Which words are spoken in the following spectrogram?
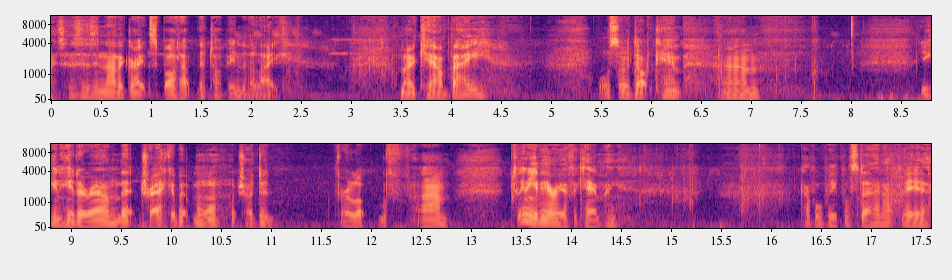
This is another great spot up the top end of the lake. Mokau Bay, also a DOC camp. Um, you can head around that track a bit more, which I did for a look. Um, plenty of area for camping. A couple people staying up there.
